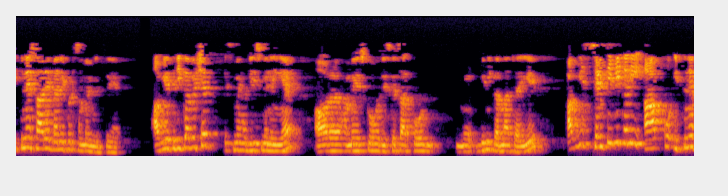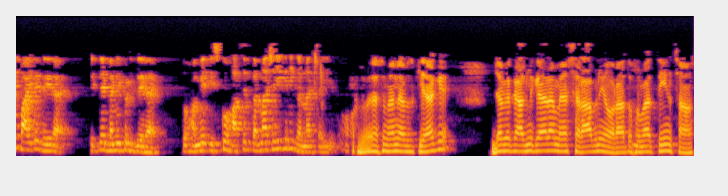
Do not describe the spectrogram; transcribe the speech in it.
اتنے سارے بینیفٹس ہمیں ملتے ہیں۔ اب یہ طریقہ بے شک اس میں حدیث میں نہیں ہے اور ہمیں اس کو حدیث کے ساتھ بھی نہیں کرنا چاہیے۔ اب یہ سائنٹیفکلی آپ کو اتنے فائدے دے رہا ہے اتنے بینیفٹ دے رہا ہے تو ہمیں اس کو حاصل کرنا چاہیے کہ نہیں کرنا چاہیے؟ ویسے میں نے عرض کیا کہ جب ایک آدمی کہہ رہا میں شراب نہیں ہو رہا تو فرمایا تین سانس۔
